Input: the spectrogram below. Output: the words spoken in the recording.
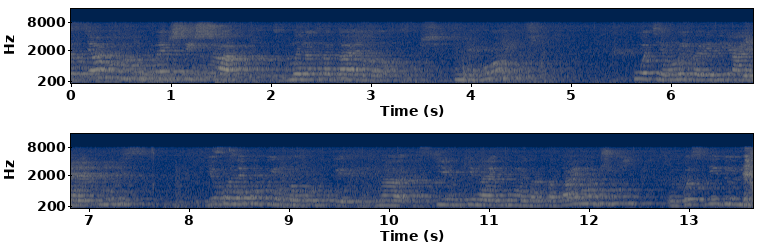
Стягуємо перший шар, ми накладаємо туго, потім ми перевіряємо пульс. Його не повинно бути на тій руки, на яку ми накладаємо джул. Послідуючі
